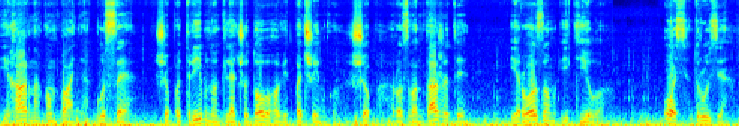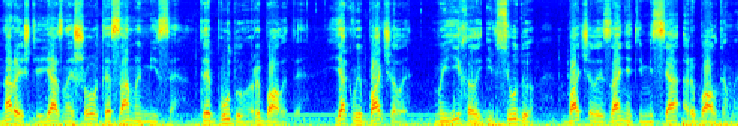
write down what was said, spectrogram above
і гарна компанія. Усе, що потрібно для чудового відпочинку, щоб розвантажити і розум, і тіло. Ось, друзі, нарешті я знайшов те саме місце, де буду рибалити. Як ви бачили, ми їхали і всюди бачили зайняті місця рибалками.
